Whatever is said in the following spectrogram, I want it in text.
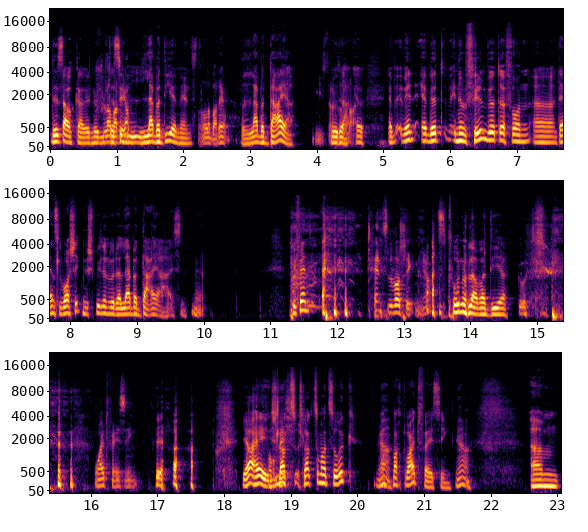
das ist auch geil, wenn du das Labadier. nennst. Labadier. Labadier. Er, er, wenn, er wird, in einem Film wird er von äh, Denzel Washington gespielt und würde Labadier heißen. Ja. Fänd, Denzel Washington, ja. als Bruno Labadier. Gut. Whitefacing. Ja, hey, Warum schlag, schlag's mal zurück. Ja. Macht, macht Whitefacing. Ja. Ähm,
